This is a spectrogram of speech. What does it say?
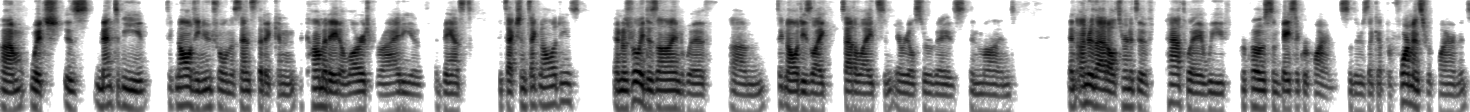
um, which is meant to be technology neutral in the sense that it can accommodate a large variety of advanced detection technologies and was really designed with um, technologies like satellites and aerial surveys in mind. And under that alternative pathway, we've proposed some basic requirements. So there's like a performance requirement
